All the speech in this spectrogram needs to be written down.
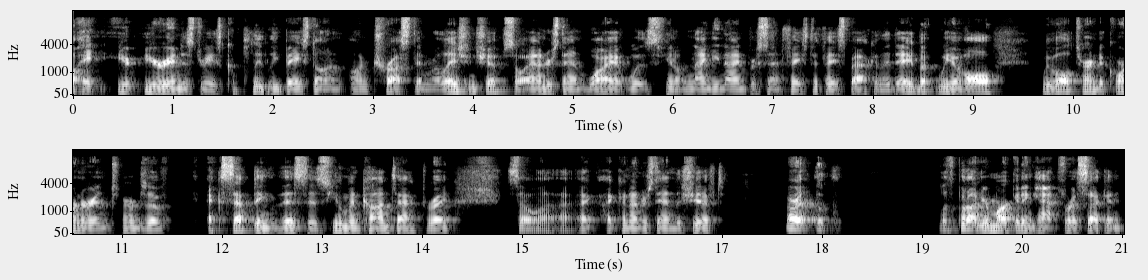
Well, hey, your your industry is completely based on on trust and relationships. So I understand why it was, you know, 99% face to face back in the day, but we have all we've all turned a corner in terms of accepting this as human contact, right? So uh, I, I can understand the shift. All right, let's put on your marketing hat for a second.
